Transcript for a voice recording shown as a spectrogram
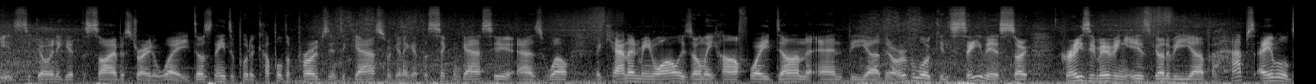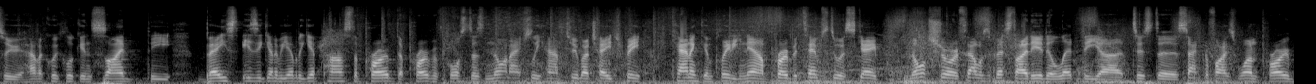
is he going to get the Cyber straight away? He does need to put a couple of the probes into gas, we're going to get the second gas here as well. The cannon, meanwhile, is only halfway done, and the, uh, the Overlord can see this, so Crazy Moving is going to be uh, perhaps able to have a quick look inside the base. Is he going to be able to get past the probe? The probe, of course, does not actually have too much HP. Cannon completing now. Probe attempts to escape. Not sure if that was the best idea to let the, uh, just uh, sacrifice one probe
